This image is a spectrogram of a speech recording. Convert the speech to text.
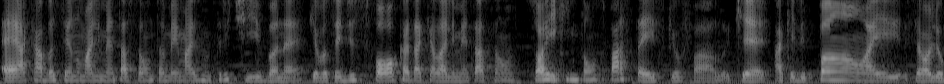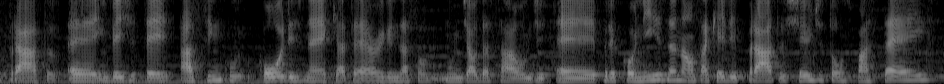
é, acaba sendo uma alimentação também mais nutritiva, né? Porque você desfoca daquela alimentação só rica em tons pastéis que eu falo, que é aquele pão, aí você olha o prato, é, em vez de ter as cinco cores, né? Que até a Organização Mundial da Saúde é, preconiza, não, tá aquele prato cheio de tons pastéis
